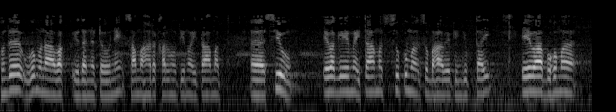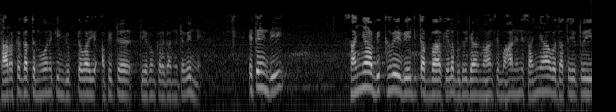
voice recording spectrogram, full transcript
හොඳ උවමනාවක් යොදන්නට ඕනේ. සමහර කරුණු තියෙනවා ඊටමත් සියුම්. ඒ වගේම ඊටාම සුකුම ස්වභාවයකින් යුක්තයි. ඒවා බොහොම තර්කගත නුවණකින් යුක්තවයි අපිට තේරුම් කරගන්නට වෙන්නේ. එතෙන්දී සංඥා භික්ඛවේ වේදිතබ්බා කියලා බුදුරජාණන් වහන්සේ මහණෙනි සංඥාව දත යුතුයි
